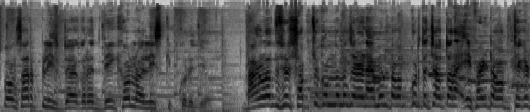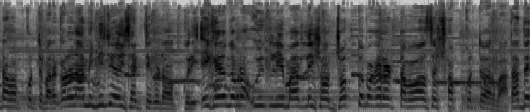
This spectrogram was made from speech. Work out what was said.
স্পন্সার প্লিজ দয়া করে দেখো নইলে স্কিপ করে দিও। বাংলাদেশের সবচেয়ে কম দামে যারা ডায়মন্ড টপ আপ করতে চাও, তারা এফআই টপ আপ থেকে টপ আপ করতে পারো। কারণ আমি নিজে ওই সাইড থেকে টপ আপ করি। এখানে তোমরা উইকলি মান্থলি সহ যত প্রকারের টপ আপ আছে সব করতে পারবা। তাদের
